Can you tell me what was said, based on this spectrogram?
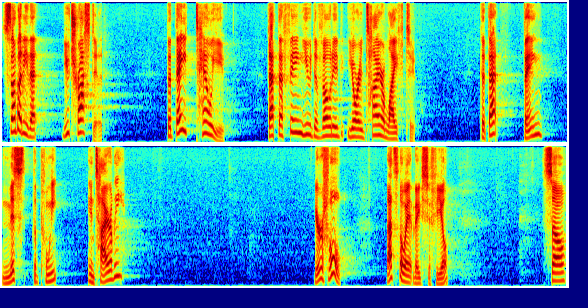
somebody that you trusted, that they tell you that the thing you devoted your entire life to, that that thing missed the point entirely? You're a fool. That's the way it makes you feel. So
